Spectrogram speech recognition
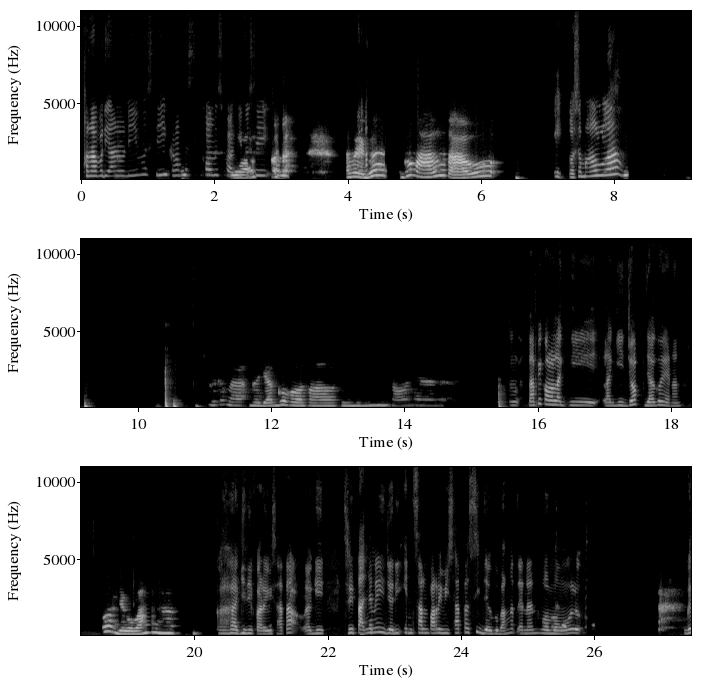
kenapa di anonimus sih kenapa sih kalau suka gitu Wow. sih Apa ya gue gue malu tahu. ih gak usah malu lah Gue tuh nggak nggak jago kalau soal kayak gini soalnya. Tapi kalau lagi lagi job jago ya nan Wah jago banget. Kalau lagi di pariwisata lagi ceritanya nih jadi insan pariwisata sih jago banget ya nan ngomong mulu. Gue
